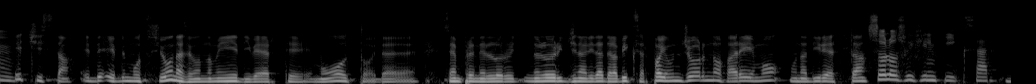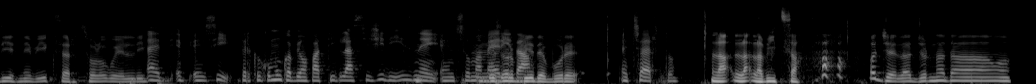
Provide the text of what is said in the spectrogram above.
Mm. E ci sta, ed, ed emoziona, secondo me, diverte molto ed è sempre nell'ori- nell'originalità della Pixar. Poi un giorno faremo una diretta Solo sui film Pixar. Disney Pixar, solo quelli. Eh, eh, sì, perché comunque abbiamo fatto i classici Disney e insomma merita. esorbite pure Eh certo. la, la- la pizza. Oggi è la giornata...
